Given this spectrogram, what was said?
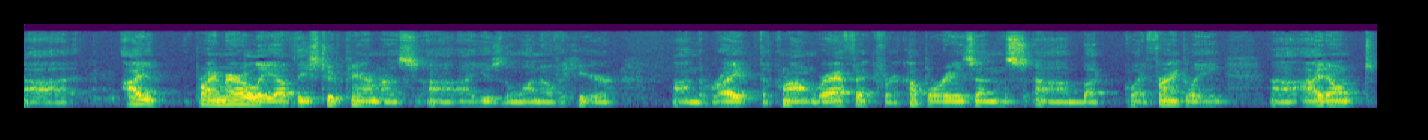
Uh, I primarily, of these two cameras, uh, I use the one over here on the right, the Crown Graphic, for a couple reasons. Uh, but quite frankly, uh, I don't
